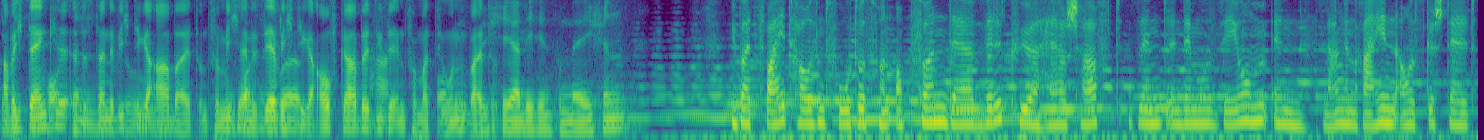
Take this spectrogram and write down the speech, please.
Aber ich denke, es ist eine wichtige Arbeit und für mich eine sehr wichtige Aufgabe, diese Informationen weiterzugeben. Über 2000 Fotos von Opfern der Willkürherrschaft sind in dem Museum in langen Reihen ausgestellt,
